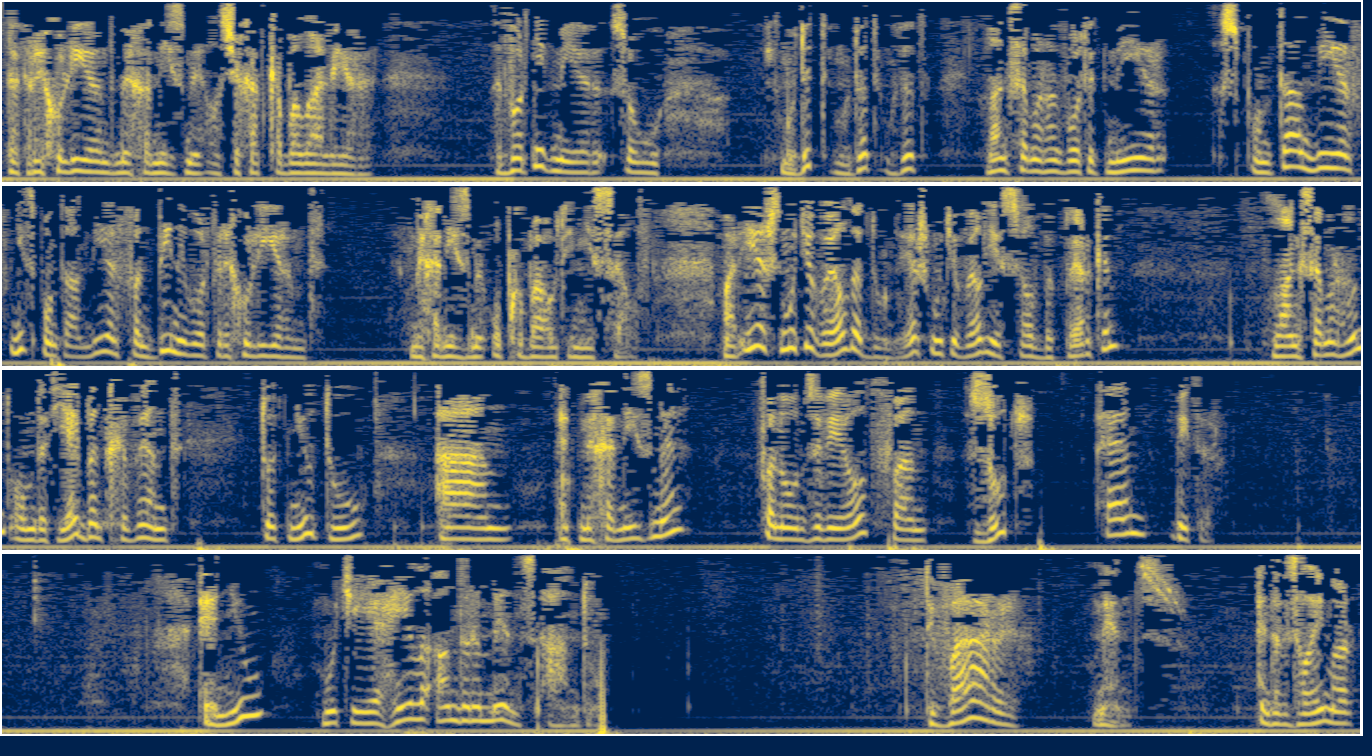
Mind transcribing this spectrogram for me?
dat regulerend mechanisme als je gaat Kabbalah leren. Het wordt niet meer zo, ik moet dit, ik moet dat, ik moet dat. Langzamerhand wordt het meer spontaan, meer, niet spontaan, meer van binnen wordt regulerend mechanisme opgebouwd in jezelf. Maar eerst moet je wel dat doen. Eerst moet je wel jezelf beperken, langzamerhand, omdat jij bent gewend tot nu toe aan het mechanisme van onze wereld, van zoet en bitter. En nu moet je je hele andere mens aandoen. De ware mens. En dat is alleen maar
